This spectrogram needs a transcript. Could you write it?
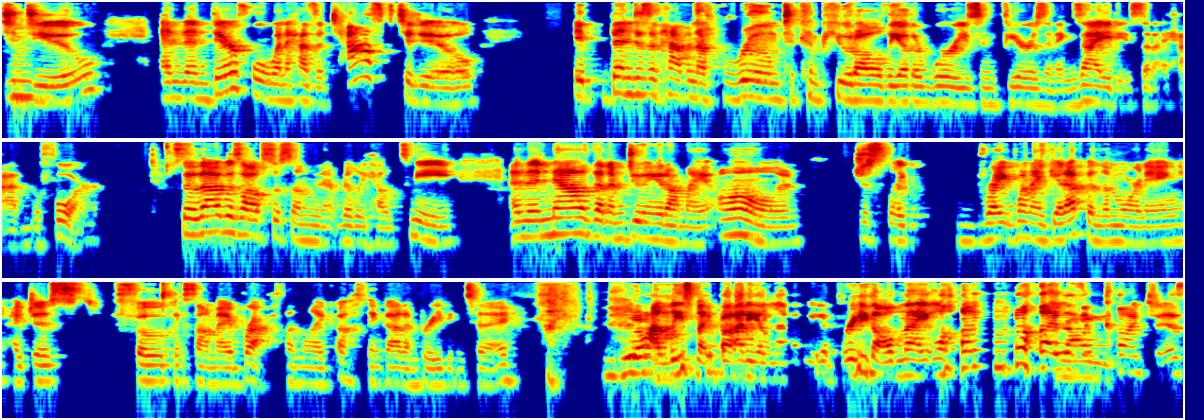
to mm-hmm. do. And then therefore when it has a task to do, it then doesn't have enough room to compute all the other worries and fears and anxieties that I had before. So that was also something that really helped me. And then now that I'm doing it on my own, just like right when I get up in the morning, I just focus on my breath. I'm like, oh, thank God I'm breathing today. Yeah. At least my body allowed me to breathe all night long while I was unconscious.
